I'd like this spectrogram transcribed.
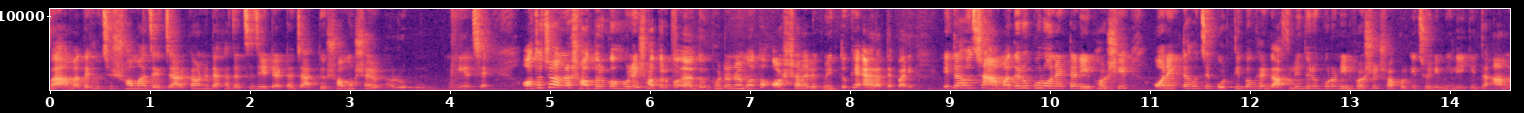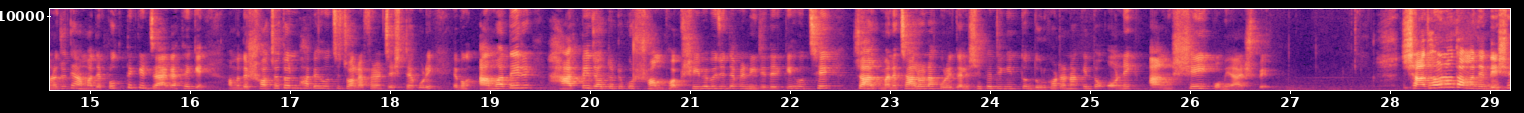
বা আমাদের হচ্ছে সমাজে, যার কারণে দেখা যাচ্ছে যে এটা একটা জাতীয় সমস্যার রূপ নিয়েছে। অথচ আমরা সতর্ক হলে সতর্ক দুর্ঘটনার মতো অস্বাভাবিক মৃত্যুকে এড়াতে পারি। এটা হচ্ছে আমাদের উপর অনেকটা নির্ভরশীল, অনেকটা হচ্ছে কর্তৃপক্ষের গাফিলতির উপরও নির্ভরশীল, সকল কিছু মিলিয়ে। কিন্তু আমরা যদি আমাদের প্রত্যেকের জায়গা থেকে আমাদের সচেতনভাবে হচ্ছে চলাফেরার চেষ্টা করি এবং আমাদের হাতে যতটুকু সম্ভব সেইভাবে যদি আমরা নিজেদেরকে হচ্ছে চাল মানে চালনা করি, তাহলে সেক্ষেত্রে কিন্তু দুর্ঘটনা কিন্তু অনেক অংশেই কমে আসবে। সাধারণত আমাদের দেশে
